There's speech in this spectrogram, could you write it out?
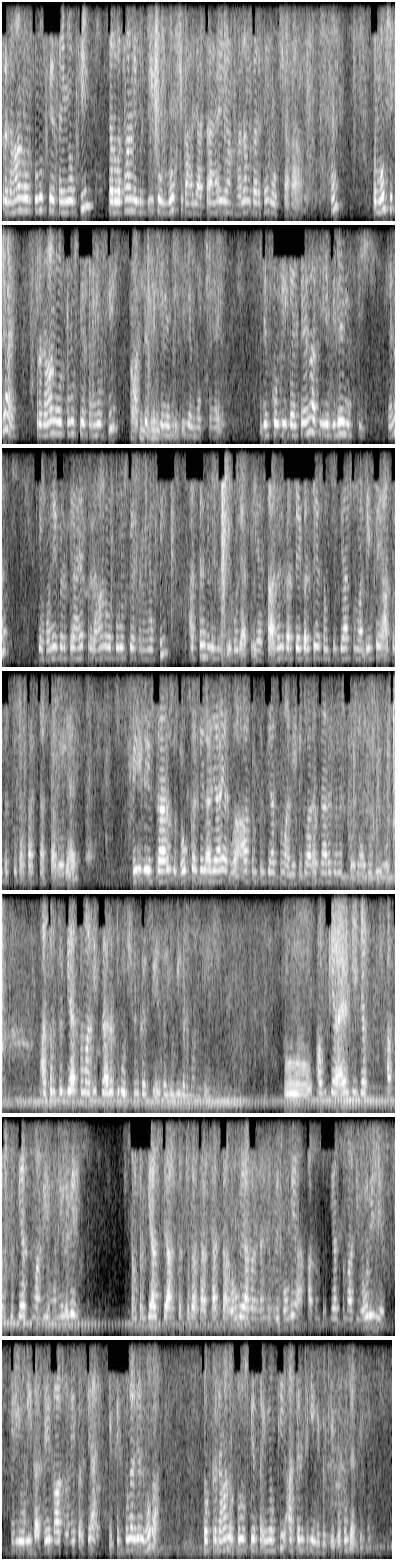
प्रधान और पुरुष के संयोग की सर्वथा निवृत्ति को मोक्ष कहा जाता है, या हनम कर है मोक्ष। तो मोक्ष क्या है? प्रधान और पुरुष के संयोग की अत्यंत की निवृत्ति ये मोक्ष है। जिसको कि कहते हैं ना कि ये विजय मुक्ति, है ना? कि होने पर क्या है? प्रधान और पुरुष के संयोग की अत्यंत निवृत्ति हो जाती है। साधन करते करते संप्रज्ञा समाधि से आत्म तत्व का साक्षात्कार हो जाए। फिर प्रारब्ध भोग कर चला जाए अथवा असंप्रज्ञात समाधि के द्वारा प्रारब्ध नष्ट हो जाए, जो भी हो। असंप्रज्ञात समाधि प्रारब्ध को क्षण करती है, सहयोगी गण मानते तो अब क्या है कि जब असंप्रज्ञात समाधि होने लगे, संप्रज्ञात से तत्व का साक्षात्कार हो गया बंधन निवृत्त हो गया, असंप्रज्ञात समाधि हो रही है, फिर योगी का देह बात होने पर क्या है? पुनर्जन्म होगा तो प्रधान और पुरुष के संयोग की आतंक की निवृत्ति को हो जाती है।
